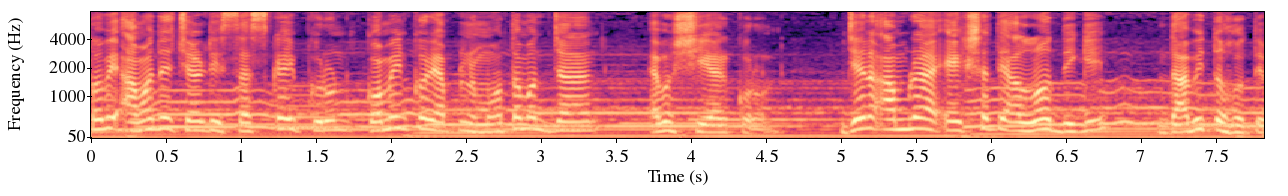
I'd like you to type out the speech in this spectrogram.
তবে আমাদের চ্যানেলটি সাবস্ক্রাইব করুন, কমেন্ট করে আপনার মতামত জানান এবং শেয়ার করুন, যেন আমরা একসাথে আল্লাহর দিকে দাবিত হতে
